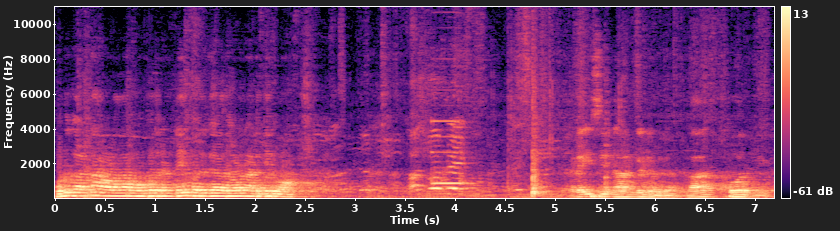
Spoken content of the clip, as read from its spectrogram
கொடுக்கலன்னா அவ்வளோதான் முப்பத்தி ரெண்டு டீம் இருக்கு. அதோட நடத்திடுவோம். கடைசி நான்கு நிமிடம். Last four minutes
